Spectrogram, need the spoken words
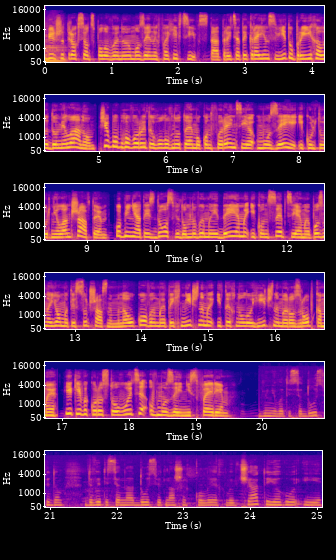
Більше 300 з половиною музейних фахівців з 130 країн світу приїхали до Мілану, щоб обговорити головну тему конференції музеї і культурні ландшафти, обмінятись досвідом, новими ідеями і концепціями, познайомитись з сучасними науковими, технічними і технологічними розробками, які використовуються в музейній сфері. Обмінюватися досвідом, дивитися на досвід наших колег, вивчати його. І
